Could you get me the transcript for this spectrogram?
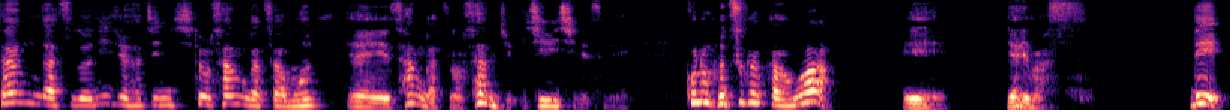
3月の28日と3月はも、えー、3月の31日ですね。この2日間は、えー、やります。で、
